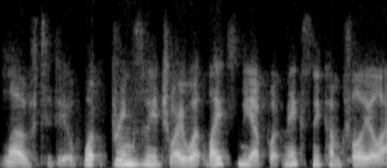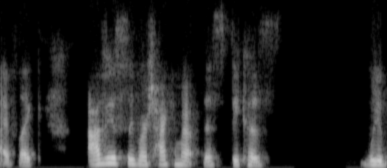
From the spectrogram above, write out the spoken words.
love to do? What brings me joy? What lights me up? What makes me come fully alive? Like, obviously, we're talking about this because we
